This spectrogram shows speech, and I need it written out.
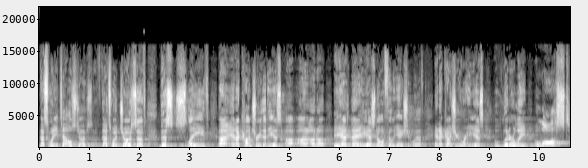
That's what he tells Joseph. That's what Joseph, this slave uh, in a country that he, is, uh, un, un, he has, that he has no affiliation with, in a country where he is literally lost,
